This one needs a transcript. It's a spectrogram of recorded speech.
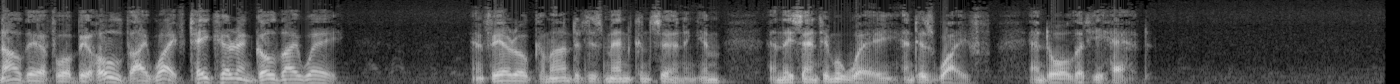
Now therefore, behold thy wife, take her and go thy way. And Pharaoh commanded his men concerning him, and they sent him away, and his wife, and all that he had.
